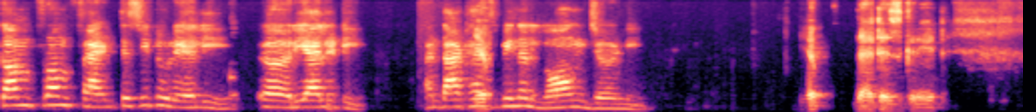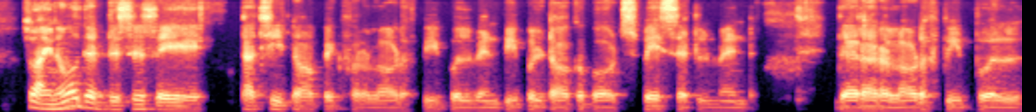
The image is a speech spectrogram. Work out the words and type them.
come from fantasy to really uh, reality, and that has yep. been a long journey. Yep, that is great. So I know that this is a touchy topic for a lot of people. When people talk about space settlement, there are a lot of people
